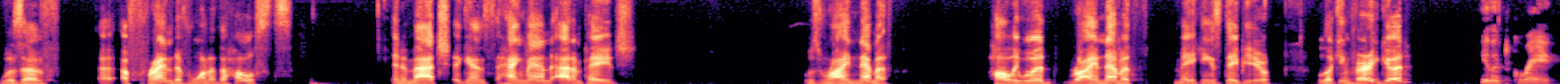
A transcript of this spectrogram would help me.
was of a, a friend of one of the hosts in a match against Hangman Adam Page. Was Ryan Nemeth, Hollywood Ryan Nemeth, making his debut, looking very good. He looked great.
